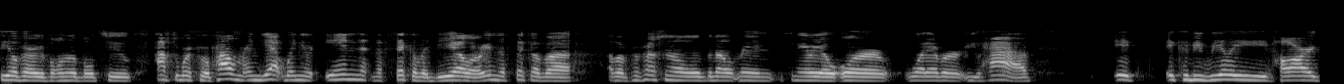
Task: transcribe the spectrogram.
feel very vulnerable to have to work through a problem. And yet when you're in the thick of a deal or in the thick of a, of a professional development scenario or whatever you have, it's it could be really hard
